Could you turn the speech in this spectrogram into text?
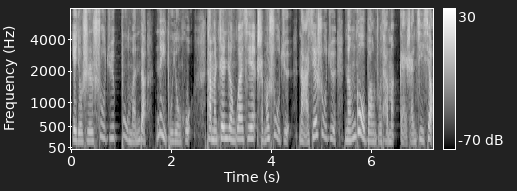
也就是数据部门的内部用户，他们真正关心什么数据，哪些数据能够帮助他们改善绩效。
